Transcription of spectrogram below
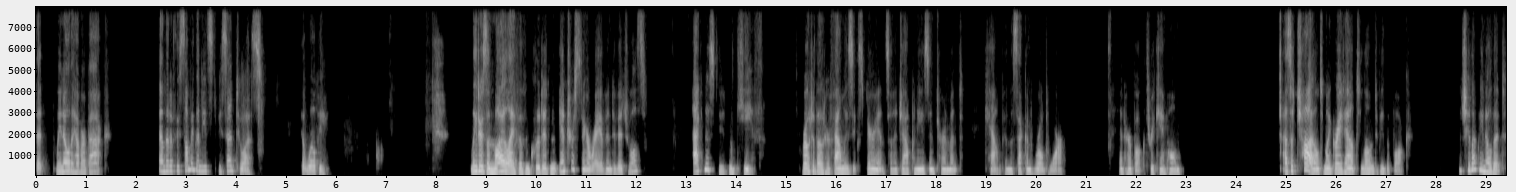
that we know they have our back, and that if there's something that needs to be said to us, it will be. Leaders in my life have included an interesting array of individuals. Agnes Newton Keith wrote about her family's experience in a Japanese internment camp in the Second World War in her book, Three Came Home. As a child, my great aunt loaned me the book, and she let me know that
